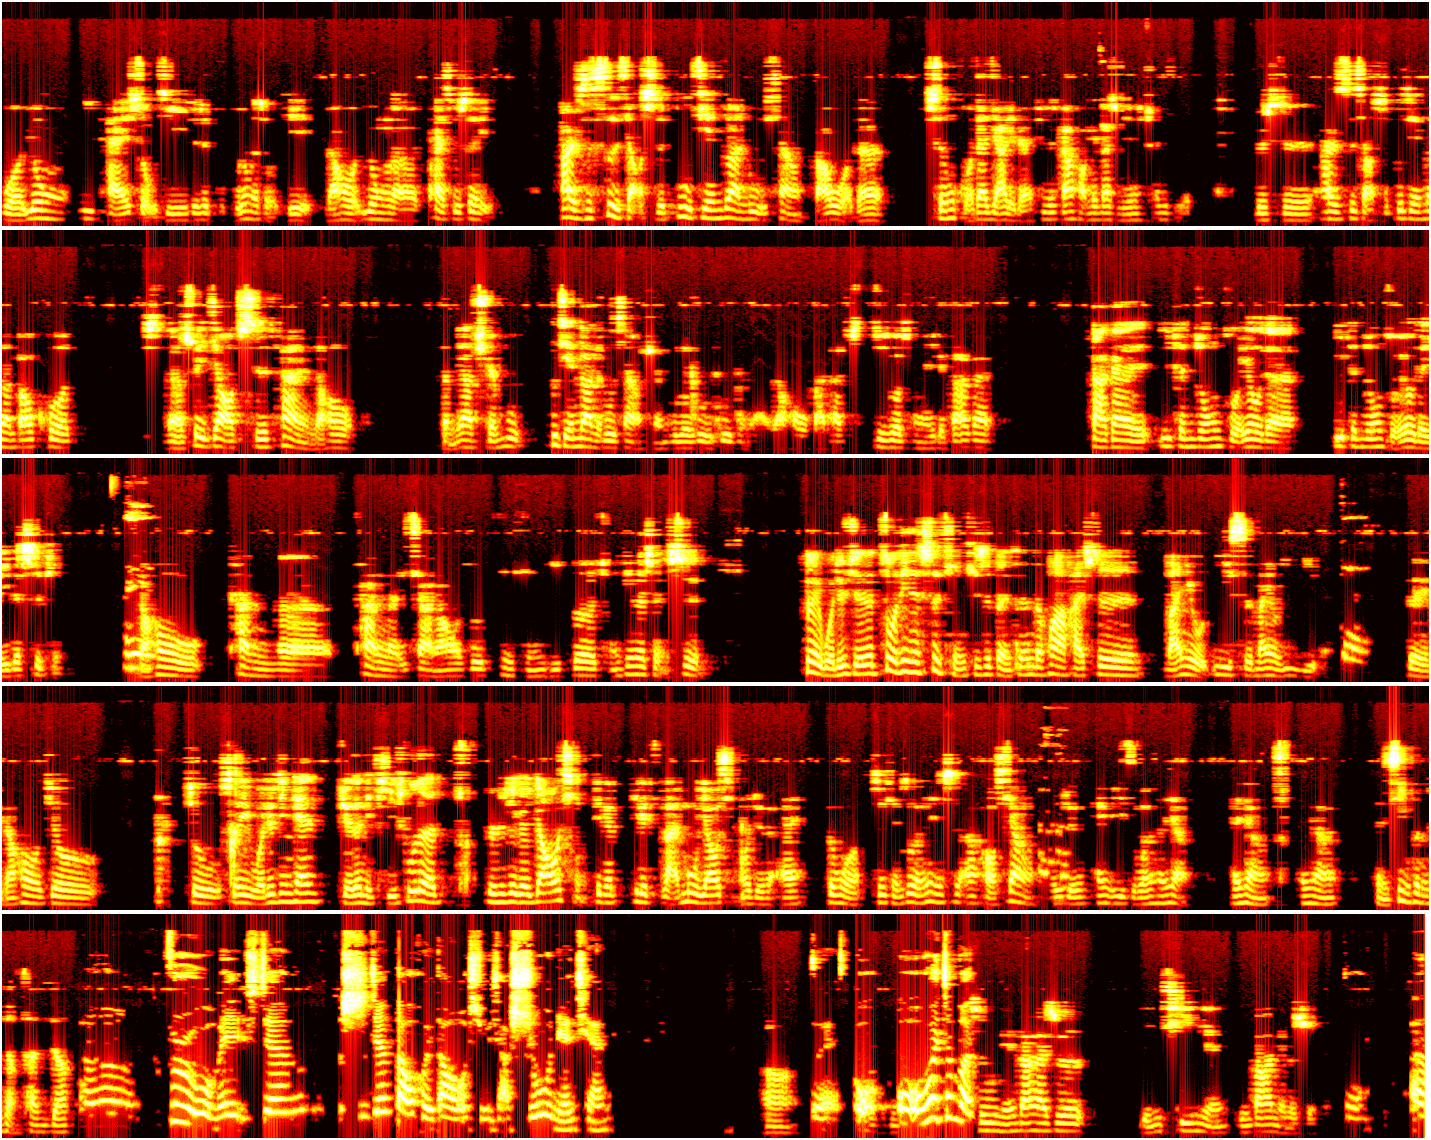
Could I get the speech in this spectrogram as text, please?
我用一台手机，就是不用的手机，然后用了快速摄影，二十四小时不间断录像，把我的生活在家里的，就是刚好那段时间是春节，就是二十四小时不间断，包括。呃，睡觉、吃饭，然后怎么样全部不间断的录像，全部都录录进来，然后把它制作成了一个大概大概一分钟左右的一分钟左右的一个视频，然后看了看了一下，然后就进行一个重新的审视。对我就觉得做这件事情其实本身的话还是蛮有意思、蛮有意义的。对对，然后就。就所以我就今天觉得你提出的，就是这个邀请，这个这个栏目邀请，我觉得哎，跟我之前做的那件事啊，好像，我就觉得很有意思，我很想，很想，很想，很兴奋的想参加。嗯，不如我们先时间倒回到我数一下，十五年前。啊，对我我我会这么，十五年大概是零七年、零八年的时候。对。嗯，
